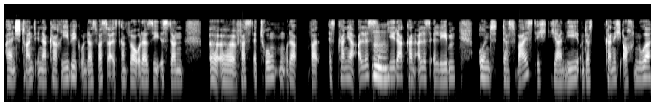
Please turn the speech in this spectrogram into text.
einen Strand in der Karibik und das Wasser ist ganz blau oder sie ist dann äh, äh fast ertrunken oder weil es kann ja alles, mhm. jeder kann alles erleben und das weiß ich ja nie und das kann ich auch nur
